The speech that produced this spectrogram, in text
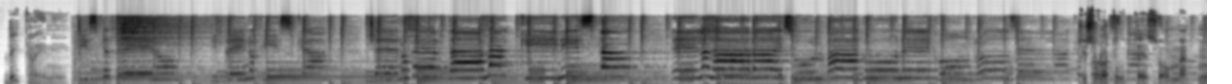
dei treni. Fischia il treno, il treno Ci sono tutte, insomma. Mm,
